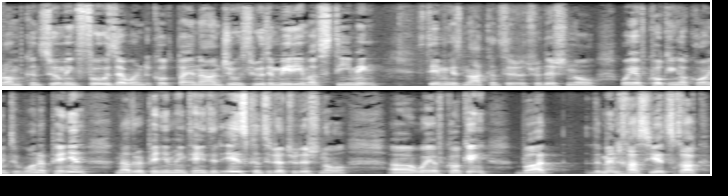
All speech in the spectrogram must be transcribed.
from consuming foods that were cooked by a non-Jew through the medium of steaming. Steaming is not considered a traditional way of cooking, according to one opinion. Another opinion maintains it is considered a traditional uh, way of cooking, but the Minchas Yitzchak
